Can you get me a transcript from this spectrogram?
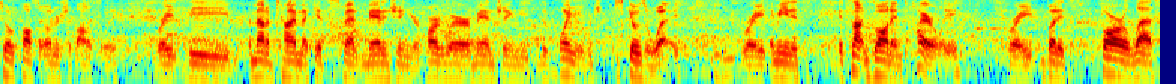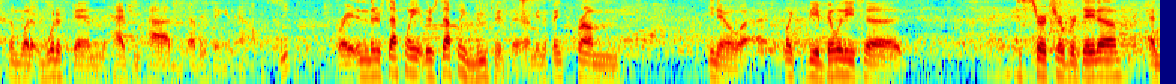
total cost of ownership, honestly, right? The amount of time that gets spent managing your hardware, managing the deployment, which just goes away, mm -hmm. right? I mean, it's it's not gone entirely, right? But it's far less than what it would have been had you had everything in house, mm -hmm. right? And there's definitely there's definitely movement there. I mean, I think from, you know, uh, like the ability to to search over data and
